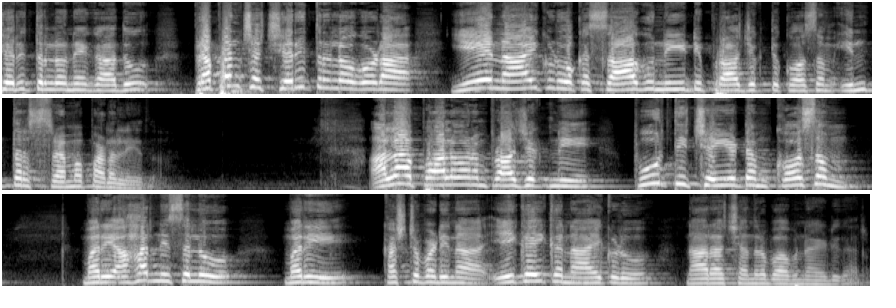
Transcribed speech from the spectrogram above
చరిత్రలోనే కాదు ప్రపంచ చరిత్రలో కూడా ఏ నాయకుడు ఒక సాగునీటి ప్రాజెక్టు కోసం ఇంత శ్రమ పడలేదు. అలా పోలవరం ప్రాజెక్ట్ని పూర్తి చేయటం కోసం మరి అహర్నిశలు మరి కష్టపడిన ఏకైక నాయకుడు నారా చంద్రబాబు నాయుడు గారు.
